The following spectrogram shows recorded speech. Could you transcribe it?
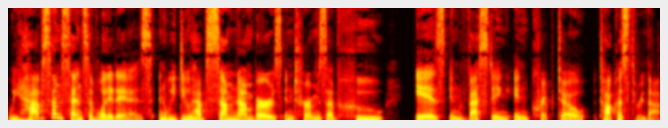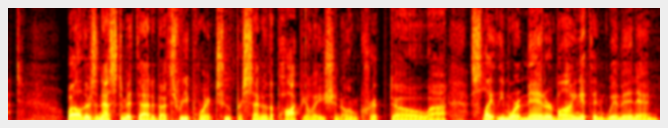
we have some sense of what it is, and we do have some numbers in terms of who is investing in crypto. Talk us through that. Well, there's an estimate that about 3.2% of the population own crypto. Uh, slightly more men are buying it than women, and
